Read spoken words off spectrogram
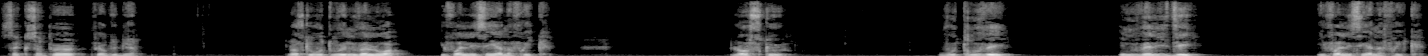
c'est que ça peut faire du bien. Lorsque vous trouvez une nouvelle loi, il faut l'essayer en Afrique. Lorsque vous trouvez une nouvelle idée, il faut l'essayer en Afrique.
